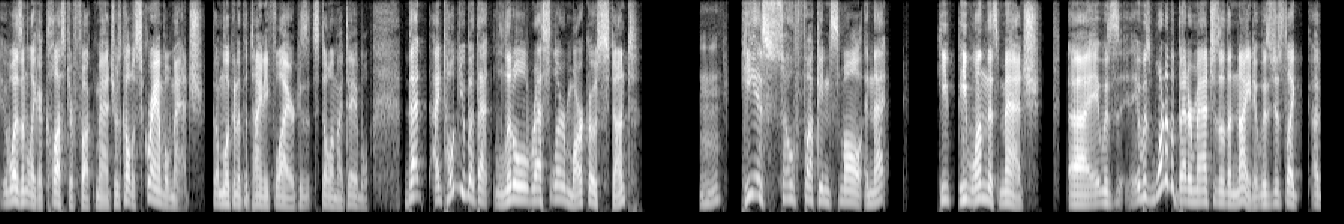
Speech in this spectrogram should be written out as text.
it wasn't like a clusterfuck match. It was called a scramble match. I'm looking at the tiny flyer because it's still on my table. That I told you about that little wrestler Marco Stunt. Mm-hmm. He is so fucking small, and that he he won this match. Uh, it was it was one of the better matches of the night. It was just like a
